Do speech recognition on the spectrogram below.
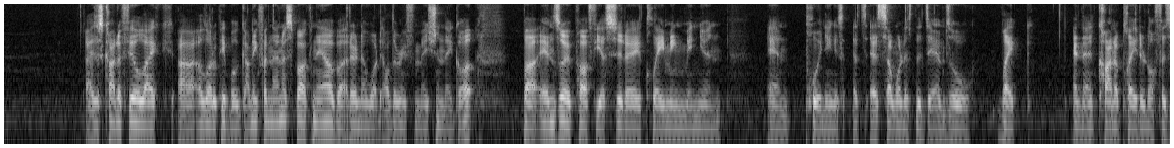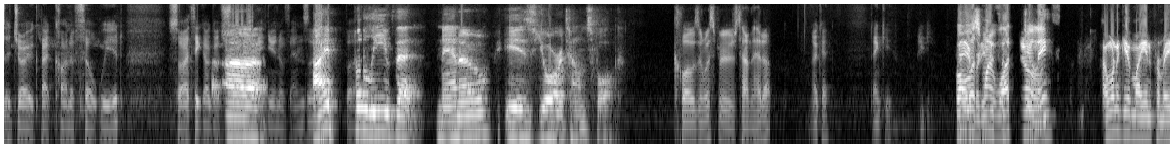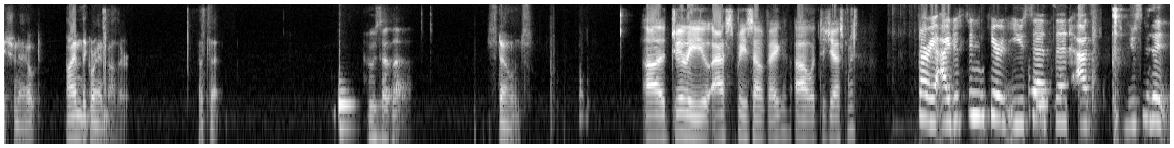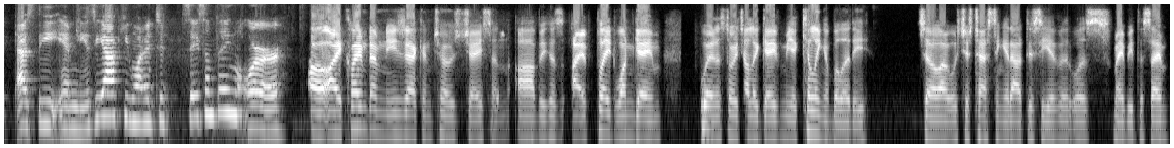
I just kind of feel like uh, a lot of people are gunning for Nanospark now, but I don't know what other information they got. But Enzo Puff yesterday claiming Minion and pointing as someone as the damsel, like, and then kind of played it off as a joke. That kind of felt weird. So I think I got shot Uh, Minion of Enzo. I but- believe that Nano is your townsfolk. Close and whispers. Time to head up. Okay, thank you. What Hey, was my what, Julie? I want to give my information out. I'm the grandmother. That's it. Who said that? Stones. Uh, Julie, you asked me something. Uh, what did you ask me? Sorry, I just didn't hear. You said that as you said that as the amnesiac, you wanted to say something, or Oh, I claimed Amnesiac and chose Jason. Uh, because I've played one game where the storyteller gave me a killing ability, so I was just testing it out to see if it was maybe the same.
